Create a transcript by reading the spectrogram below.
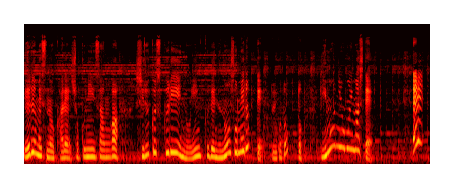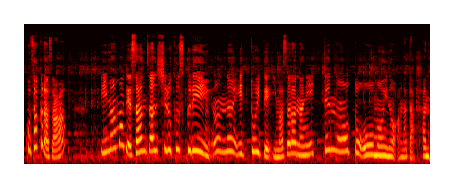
エルメスの彼職人さんがシルクスクリーンのインクで布を染めるってどういうこと？と疑問に思いまして。え？小桜さん？今まで散々シルクスクリーンうんぬん言っといて今更何言ってんの？とお思いのあなた。あの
